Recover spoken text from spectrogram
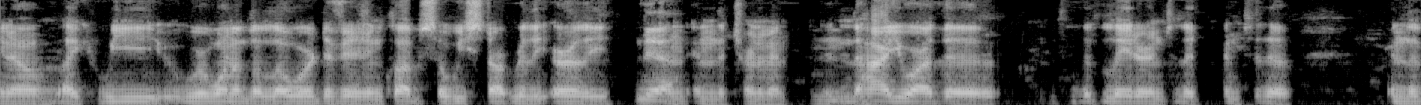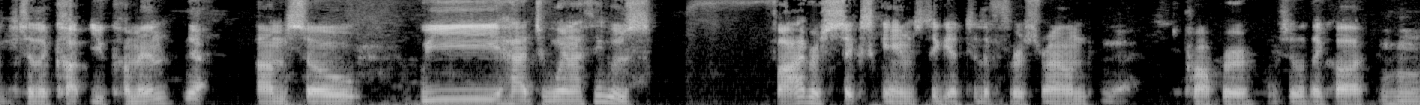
you know, like we we're one of the lower division clubs, so we start really early Yeah. in, in the tournament. Mhm. The higher you are, the, the later into the into the in the to the cup you come in. Yeah. Um. So we had to win. I think it was five or six games to get to the first round. Yeah. Proper, which is what they call it. hmm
